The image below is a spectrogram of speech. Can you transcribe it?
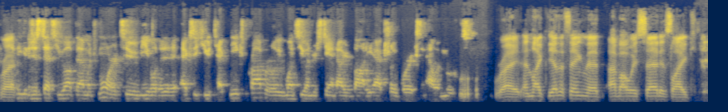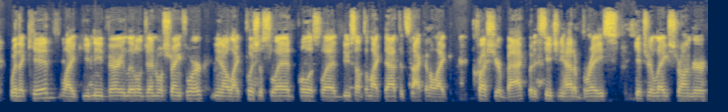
right. i think it just sets you up that much more to be able to execute techniques properly once you understand how your body actually works and how it moves Right. And like the other thing that I've always said is like with a kid, like you need very little general strength work, you know, like push a sled, pull a sled, do something like that that's not going to like crush your back, but it's teaching you how to brace, get your legs stronger,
